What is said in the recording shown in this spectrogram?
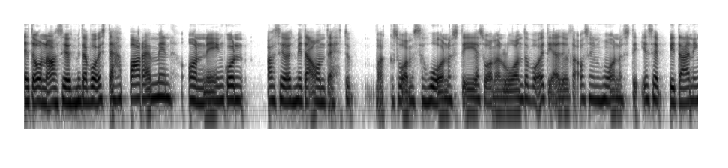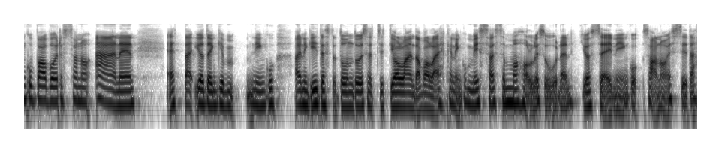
että on asioita, mitä voisi tehdä paremmin, on niin kuin asioita, mitä on tehty vaikka Suomessa huonosti ja Suomen luonto voi tietyltä osin huonosti ja se pitää niin kuin vaan voida sanoa ääneen, että jotenkin niin kuin, ainakin itsestä tuntuisi, että sit jollain tavalla ehkä niin kuin missaisi sen mahdollisuuden, jos ei niin kuin sanoisi sitä,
